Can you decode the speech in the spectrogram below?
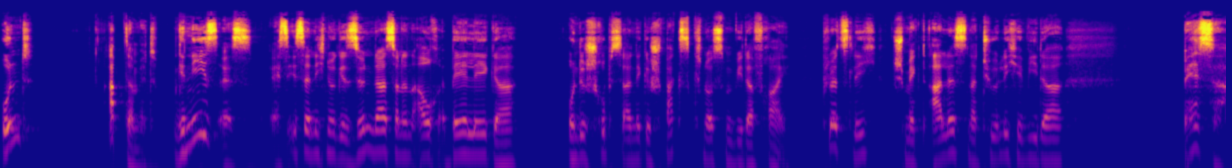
Und ab damit. Genieß es. Es ist ja nicht nur gesünder, sondern auch billiger. Und du schrubbst deine Geschmacksknospen wieder frei. Plötzlich schmeckt alles Natürliche wieder besser.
